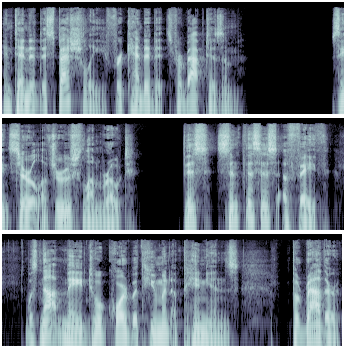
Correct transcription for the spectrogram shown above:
intended especially for candidates for baptism. St. Cyril of Jerusalem wrote This synthesis of faith was not made to accord with human opinions, but rather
